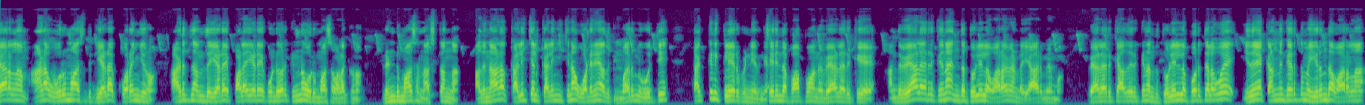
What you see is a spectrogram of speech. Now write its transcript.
ஏறலாம். ஆனால் ஒரு மாதத்துக்கு எடை குறைஞ்சிரும். அடுத்து அந்த எடை பழைய எடையை கொண்டு வரக்கு இன்னும் ஒரு மாதம் வளர்க்கணும். ரெண்டு மாதம் நஷ்டம் தான் அதனால கழிச்சல் கழிஞ்சிச்சுன்னா உடனே அதுக்கு மருந்து ஊற்றி டக்குன்னு கிளியர் பண்ணிடுங்க சரி இந்த பார்ப்போம் அந்த வேலை இருக்குது அந்த வேலை இருக்குன்னா இந்த தொழிலில் வர வேண்டாம் யாருமே. வேலை இருக்குது அது இருக்குன்னு அந்த தொழிலில் பொறுத்தளவு இதே கண்ணு கருத்துமே இருந்தால் வரலாம்.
